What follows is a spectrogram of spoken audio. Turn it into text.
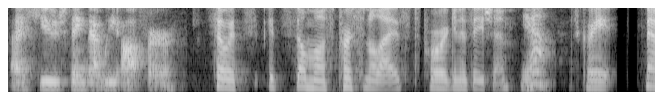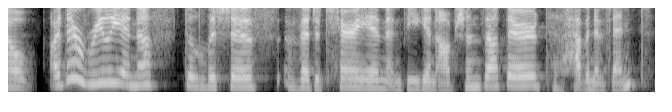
a huge thing that we offer. So it's it's almost personalized per organization. Yeah. It's great. Now, are there really enough delicious vegetarian and vegan options out there to have an event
